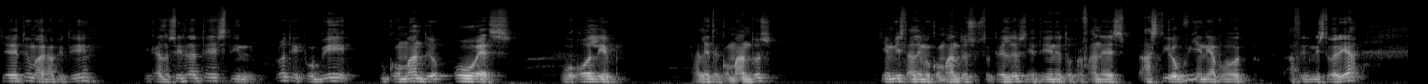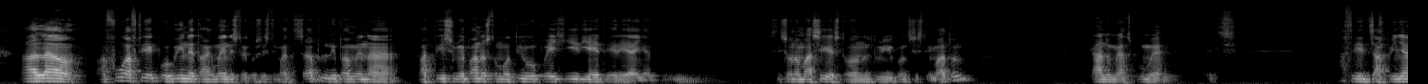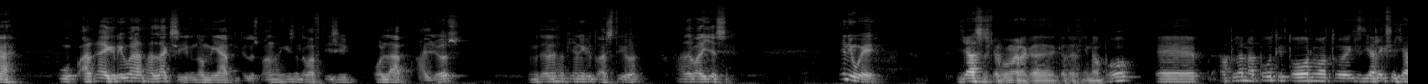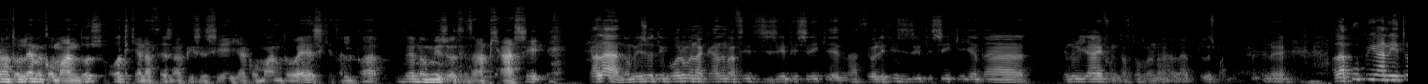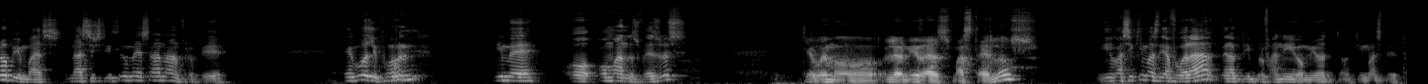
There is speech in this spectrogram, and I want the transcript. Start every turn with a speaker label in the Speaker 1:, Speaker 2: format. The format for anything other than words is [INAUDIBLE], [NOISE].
Speaker 1: Χαιρετούμε αγαπητοί και καλώς ήρθατε στην πρώτη εκπομπή του Commando OS που όλοι θα λέτε Commandos και εμείς θα λέμε Commandos στο τέλος γιατί είναι το προφανές αστείο που βγαίνει από αυτή την ιστορία. Αλλά αφού αυτή η εκπομπή είναι ταγμένη στο οικοσύστημα της Apple είπαμε να πατήσουμε πάνω στο μοτίβο που έχει η ίδια η εταιρεία για τη... στις ονομασίες των λειτουργικών συστημάτων. Κάνουμε ας πούμε έτσι, αυτή την τσαχπινιά που αργά ή γρήγορα θα αλλάξει η γνώμη η Apple τέλος πάντων. Θα αρχίσει να τα βαφτίζει όλα αλλιώς και μετά δεν θα πιάνει και το αστείο. Αλλά δεν βαριέσαι. Anyway.
Speaker 2: Γεια σας και από μένα καταρχήν να πω. Ε, απλά να πω ότι το όνομα το έχεις διαλέξει για να το λέμε Commandos. Ό,τι και να θες να πεις εσύ για Commando S και τα λοιπά, δεν νομίζω ότι θα πιάσει.
Speaker 1: Καλά, νομίζω ότι μπορούμε να κάνουμε αυτή τη συζήτηση και να θεωρηθεί συζήτηση και για τα καινούργια iPhone ταυτόχρονα. Αλλά τέλος πάντων. Ναι. Αλλά πού πήγαν οι τρόποι μας; Να συστηθούμε σαν άνθρωποι. Εγώ λοιπόν είμαι ο, ο Μάνος Βέζος.
Speaker 2: Και εγώ είμαι ο Λεωνίδας Μαστέλος.
Speaker 1: Η βασική μας διαφορά, πέρα από την προφανή ομοιότητα ότι είμαστε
